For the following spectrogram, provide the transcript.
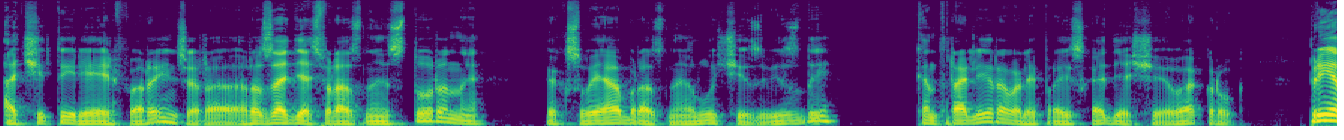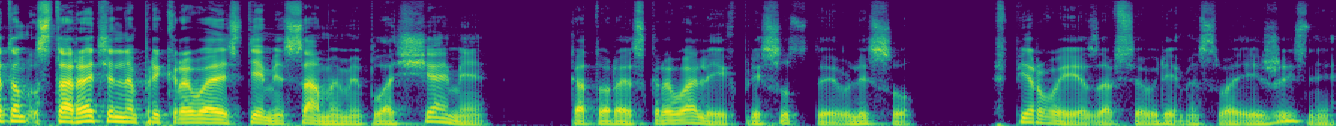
а четыре эльфа-рейнджера, разойдясь в разные стороны, как своеобразные лучи звезды, контролировали происходящее вокруг, при этом старательно прикрываясь теми самыми плащами, которые скрывали их присутствие в лесу. Впервые за все время своей жизни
